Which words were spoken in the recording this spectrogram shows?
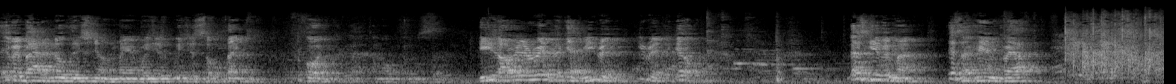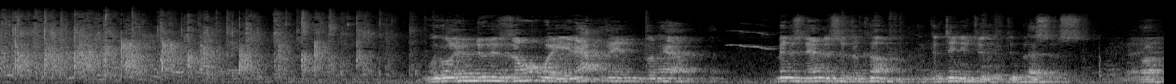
Everybody know this young man. We just we just so thankful for him. Come on, come on. He's already ready. Look at him. He's ready. He's ready to go. Let's give him a just a hand clap. We're going to let him do it his own way, and after then, we're going to have Minister Anderson to come continue to, to bless us. Uh,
